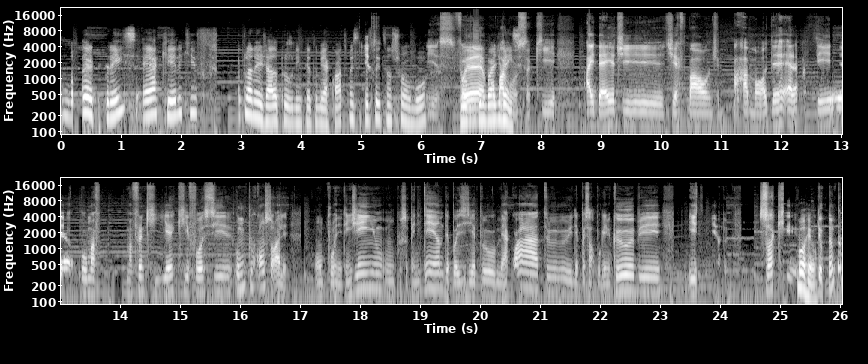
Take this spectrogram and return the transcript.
O Modern 3 é aquele que foi planejado pro Nintendo 64, mas depois Isso. ele transformou. Isso, foi uma bagunça. Que a ideia de, de Earthbound barra Modern era pra ter uma, uma franquia que fosse um por console. Um por Nintendinho, um por Super Nintendo, depois ia pro 64, e depois só pro GameCube, e Só que Morreu. deu tanta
